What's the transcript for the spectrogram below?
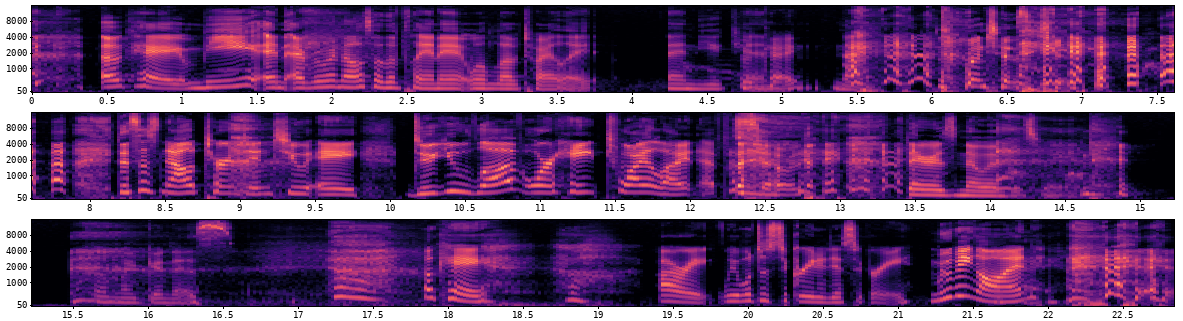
okay, me and everyone else on the planet will love Twilight. And you can Okay. no. I'm just kidding. this has now turned into a do you love or hate Twilight episode. There is no in between. oh my goodness. okay. All right. We will just agree to disagree. Moving on. Okay.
